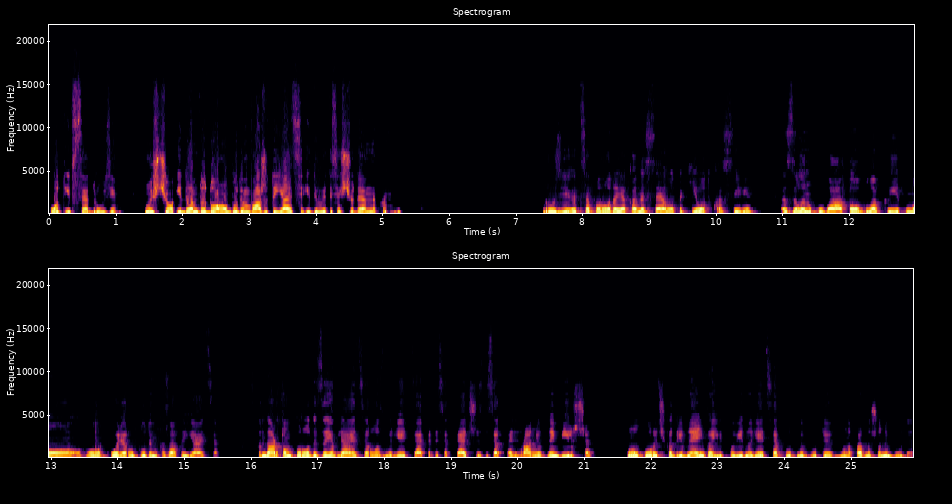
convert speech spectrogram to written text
От і все, друзі. Ну що, ідемо додому, будемо важити яйця і дивитися щоденник. Друзі, це порода, яка несе отакі от красиві зеленкувато, блакитного кольору, будемо казати, яйця. Стандартом породи заявляється розмір яйця 55-65 грамів, не більше. Ну, курочка дрібненька, і відповідно яйце крупне бути, ну, напевно, що не буде.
